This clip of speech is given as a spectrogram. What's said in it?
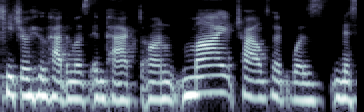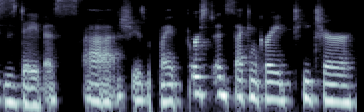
teacher who had the most impact on my childhood was Mrs. Davis. Uh, she was my first and second grade teacher.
